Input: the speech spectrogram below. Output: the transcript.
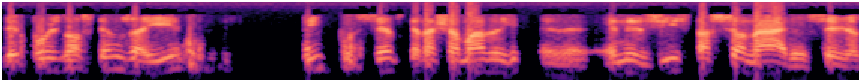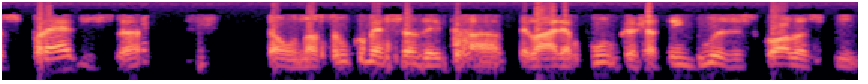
Depois nós temos aí 100% que é da chamada eh, energia estacionária, ou seja, os prédios, né? Então, nós estamos começando aí pela, pela área pública, já tem duas escolas de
